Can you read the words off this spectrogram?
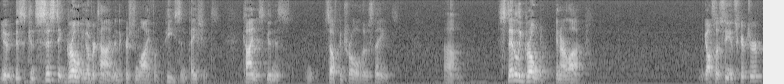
you know, this consistent growing over time in the Christian life of peace and patience, kindness, goodness, and self control, those things. Um, steadily growing in our lives. We also see in Scripture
